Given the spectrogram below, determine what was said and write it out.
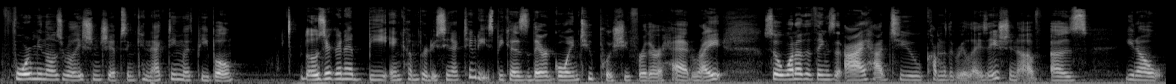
forming those relationships and connecting with people, those are going to be income producing activities because they're going to push you further ahead, right? So, one of the things that I had to come to the realization of is, you know,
